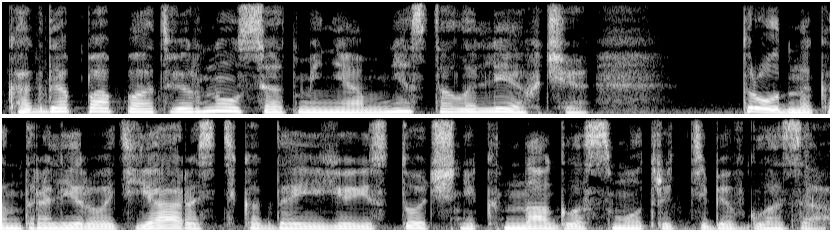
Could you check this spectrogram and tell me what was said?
Когда папа отвернулся от меня, мне стало легче. Трудно контролировать ярость, когда ее источник нагло смотрит тебе в глаза.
